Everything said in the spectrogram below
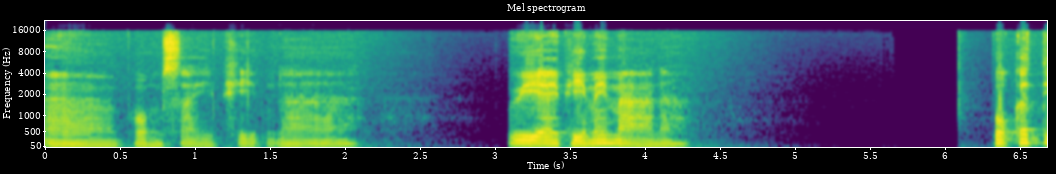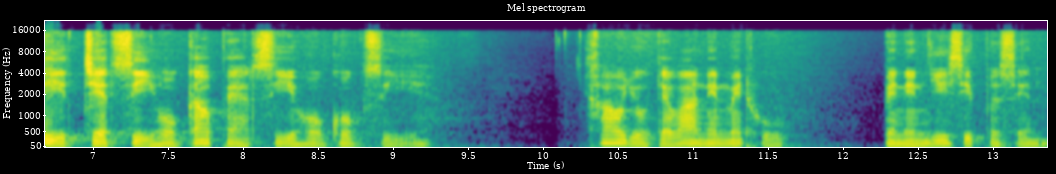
อ่าผมใส่ผิดนะ VIP ไม่มานะ ปกติเจ็ดสี่หกเก้าแปดสี่หกหกสี่เข้าอยู่แต่ว่าเน้นไม่ถูก เป็นเน้นยี่สิบเปอร์เซ็นต์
